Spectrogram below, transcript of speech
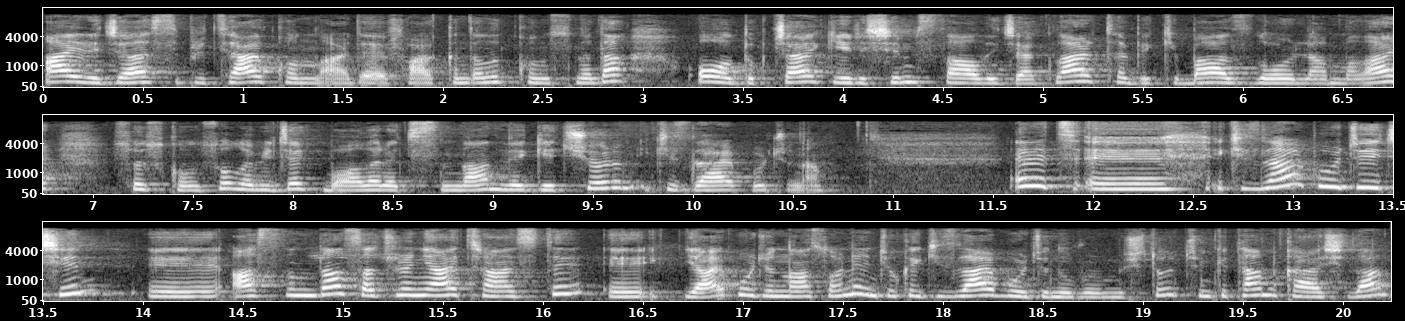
Ayrıca spiritüel konularda ve farkındalık konusunda da oldukça gelişim sağlayacaklar. Tabii ki bazı zorlanmalar söz konusu olabilecek boğalar açısından ve geçiyorum ikizler burcuna. Evet e, ikizler burcu için e, aslında Satürn yay transiti e, yay burcundan sonra en çok ikizler burcunu vurmuştu. Çünkü tam karşıdan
